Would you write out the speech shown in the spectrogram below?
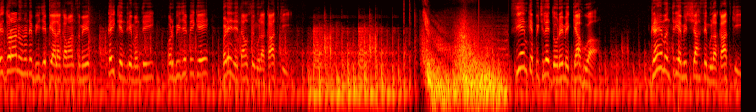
इस दौरान उन्होंने बीजेपी आलाकमान समेत कई केंद्रीय मंत्री और बीजेपी के बड़े नेताओं से मुलाकात की। सीएम के पिछले दौरे में क्या हुआ? गृह मंत्री अमित शाह से मुलाकात की।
